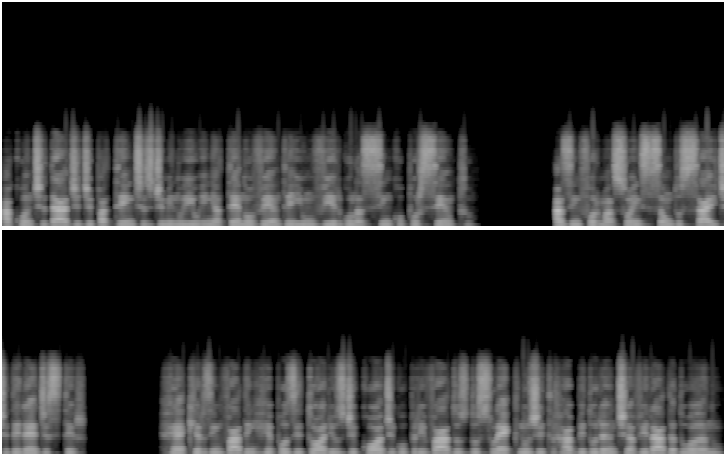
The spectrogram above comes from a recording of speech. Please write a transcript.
a quantidade de patentes diminuiu em até 91,5%. As informações são do site The Register. Hackers invadem repositórios de código privados do Slack no GitHub durante a virada do ano,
